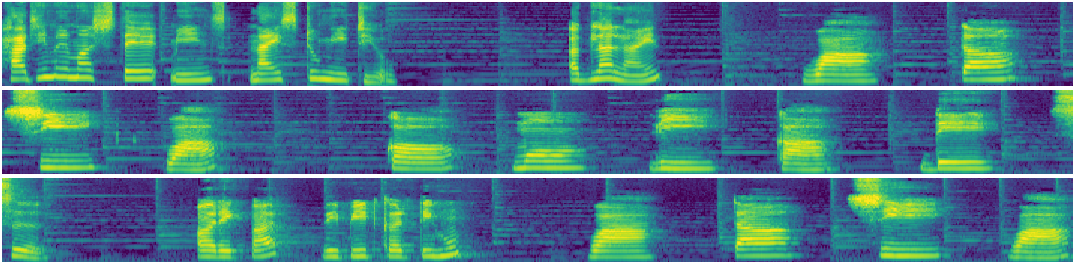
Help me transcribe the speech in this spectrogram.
हाजी में मस्ते means nice to meet you अगला लाइन वा ता सी वा क मो ली का दे स और एक बार रिपीट करती हूँ। वा, ता, सी, वा,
